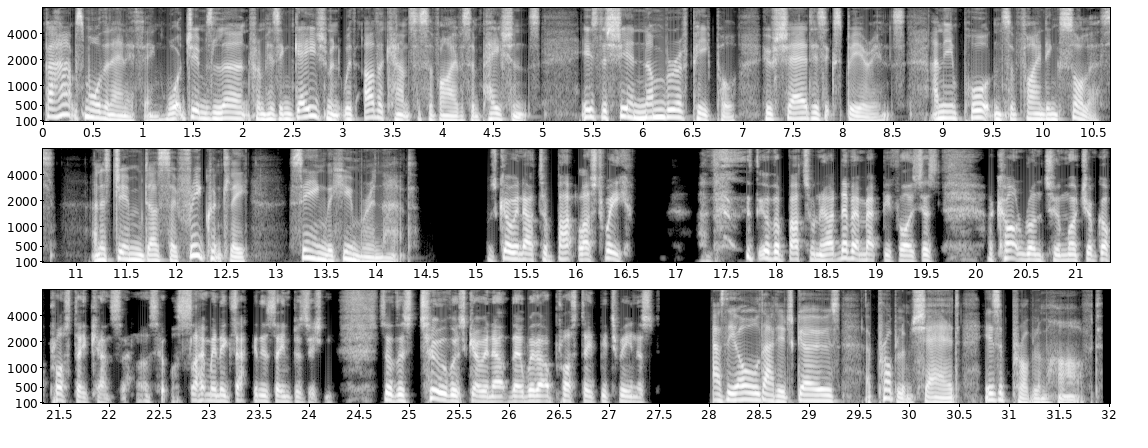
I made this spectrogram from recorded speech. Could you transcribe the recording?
Perhaps more than anything, what Jim's learnt from his engagement with other cancer survivors and patients is the sheer number of people who've shared his experience and the importance of finding solace. And as Jim does so frequently, seeing the humour in that. I was going out to bat last week. the other batsman who I'd never met before says, I can't run too much. I've got prostate cancer. I said, Well, I'm in exactly the same position. So there's two of us going out there without a prostate between us. As the old adage goes, a problem shared is a problem halved.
